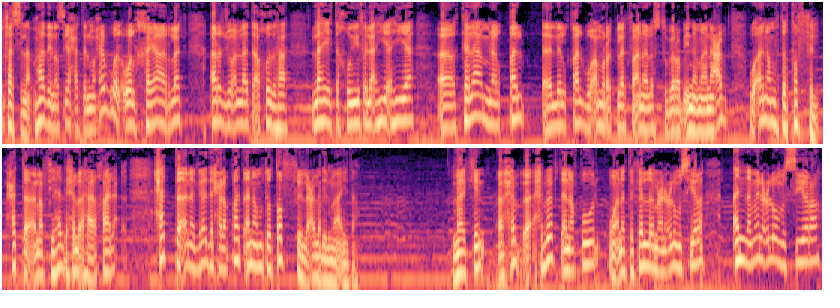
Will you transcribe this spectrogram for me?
فاسلم. هذه نصيحة المحب والخيار لك أرجو أن لا تأخذها لا هي تخويف لا هي هي آه كلام من القلب. للقلب وأمرك لك فأنا لست برب إنما أنا عبد وأنا متطفل. حتى أنا في هذه الحلقة حتى أنا في هذه الحلقات أنا متطفل على المائدة. لكن أحب أحببت أن أقول وأن أتكلم عن علوم السيرة أن من علوم السيرة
